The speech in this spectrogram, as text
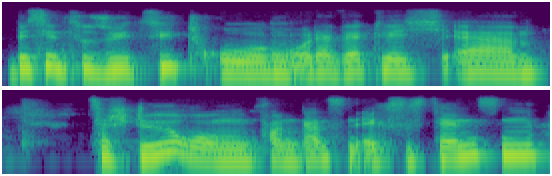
Bis hin zu Suiziddrogen oder wirklich ähm, Zerstörung von ganzen Existenzen,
